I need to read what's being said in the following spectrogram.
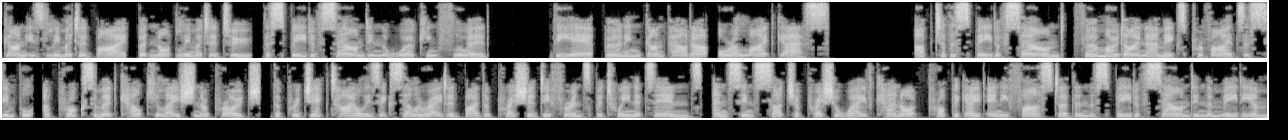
gun is limited by, but not limited to, the speed of sound in the working fluid—the air, burning gunpowder, or a light gas. Up to the speed of sound, thermodynamics provides a simple, approximate calculation approach. The projectile is accelerated by the pressure difference between its ends, and since such a pressure wave cannot propagate any faster than the speed of sound in the medium,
